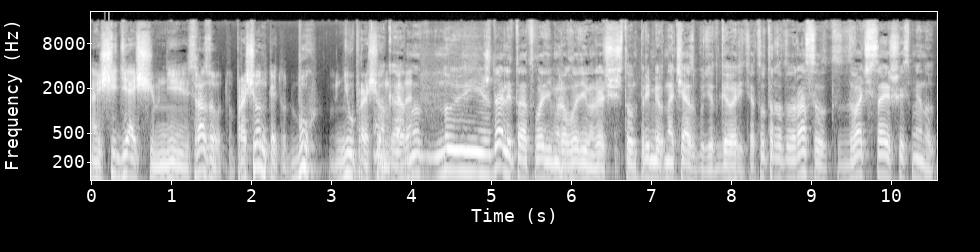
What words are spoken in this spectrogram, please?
э, щадящим, не сразу упрощенкой, тут бух, не упрощенка. Ага, да? ну, ну и ждали-то от Владимира Владимировича, что он примерно час будет говорить, а тут раз вот два часа и шесть минут.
